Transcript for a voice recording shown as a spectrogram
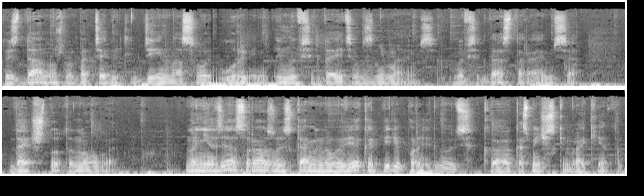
То есть, да, нужно подтягивать людей на свой уровень, и мы всегда этим занимаемся. Мы всегда стараемся дать что-то новое. Но нельзя сразу из каменного века перепрыгнуть к космическим ракетам.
